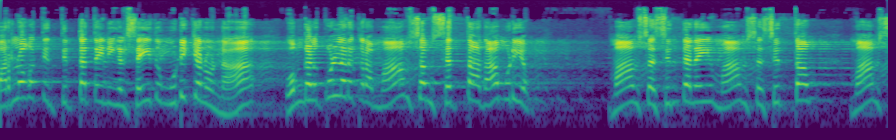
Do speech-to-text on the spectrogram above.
பரலோகத்தின் திட்டத்தை நீங்கள் செய்து முடிக்கணும்னா உங்களுக்குள்ள இருக்கிற மாம்சம் செத்தாதான் முடியும். மாம்ச சிந்தனை மாம்ச சித்தம் மாம்ச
